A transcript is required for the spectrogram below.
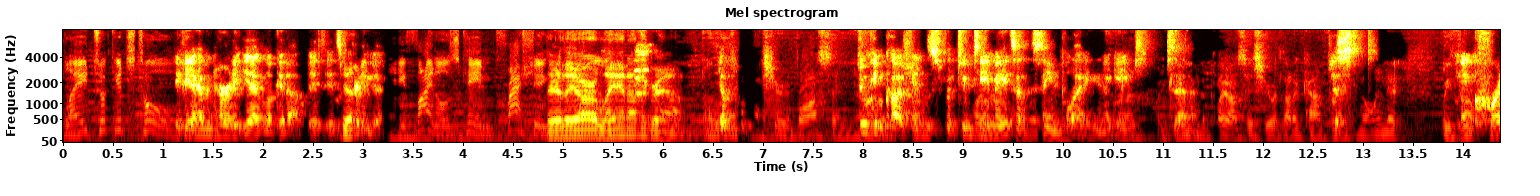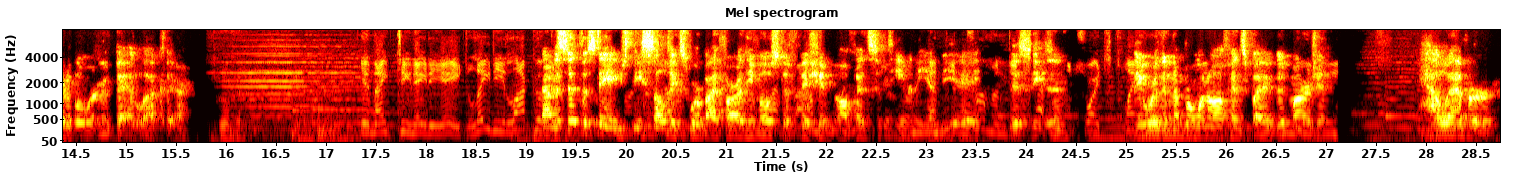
Play took its toll. If you haven't heard it yet, look it up. It, it's Yep. pretty good. Finals came crashing. There they are, laying on the ground. Yep. Last year in Boston. Two uh, concussions for two teammates on the same play in a game we seven. in the playoffs this year with a lot of confidence, Just knowing that we felt Incredible run of bad luck there. Prove it. In 1988, Lady Luck. Now, to set the stage, these Celtics were by far the most efficient offensive team in the NBA this season. They were the number one offense by a good margin. However,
